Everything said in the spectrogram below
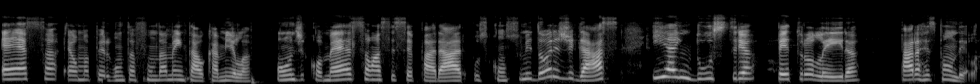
Essa é uma pergunta fundamental, Camila onde começam a se separar os consumidores de gás e a indústria petroleira para respondê-la.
